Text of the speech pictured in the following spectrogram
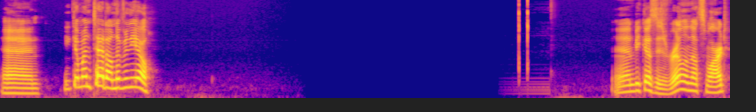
And he commented on the video. And because he's really not smart,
